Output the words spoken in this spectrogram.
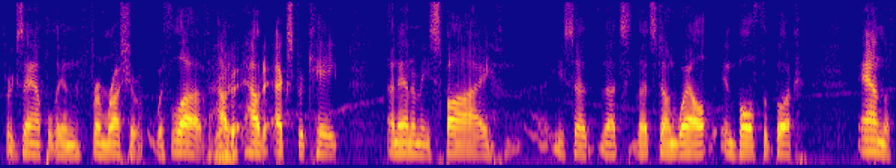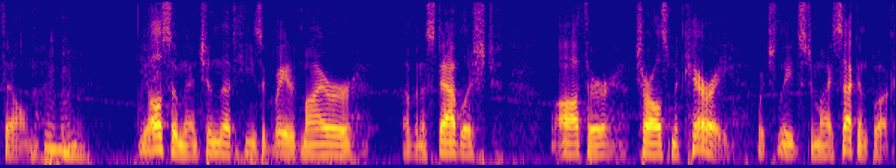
For example, in From Russia with Love, how Right. to how to extricate an enemy spy. He said that's that's done well in both the book and the film. Mm-hmm. Mm-hmm. He also mentioned that he's a great admirer of an established author, Charles McCarry, which leads to my second book.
